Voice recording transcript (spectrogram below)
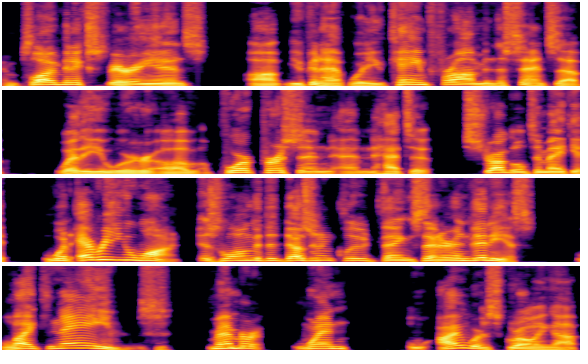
employment experience, uh, you can have where you came from in the sense of whether you were a poor person and had to struggle to make it, whatever you want, as long as it doesn't include things that are invidious, like names. Remember when I was growing up,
